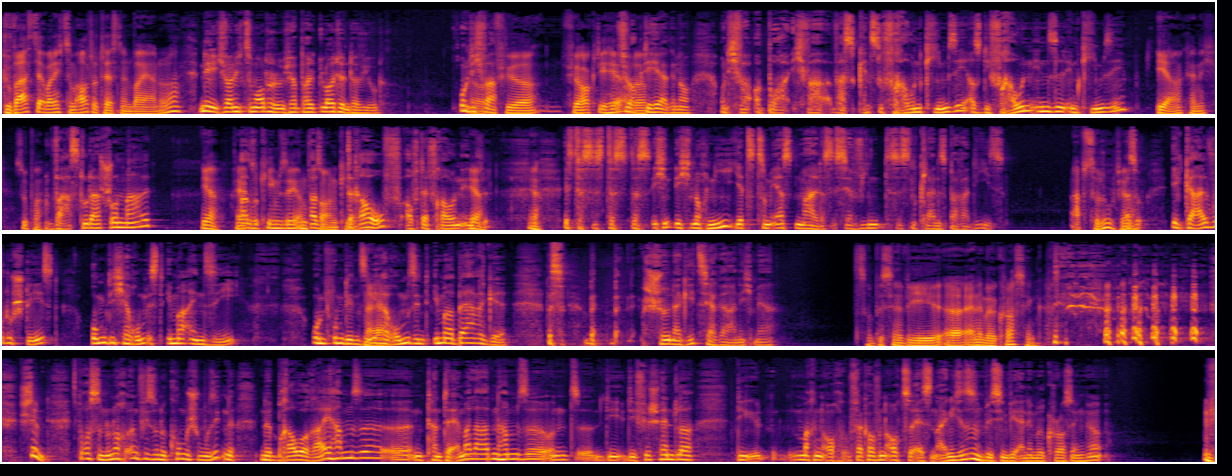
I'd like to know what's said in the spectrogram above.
Du warst ja aber nicht zum Autotesten in Bayern, oder? Nee, ich war nicht zum Auto, ich habe halt Leute interviewt. Und ich war für für Hock die her. Für? Hock die her, genau. Und ich war, oh boah, ich war, was kennst du Frauen-Chiemsee? Also die Fraueninsel im Chiemsee? Ja, kenne ich. Super. Warst du da schon mal? Ja, Herrenchiemsee und also Frauenchiemsee. drauf auf der Fraueninsel. Ja, ja. Ist das ist das das ich, ich noch nie jetzt zum ersten Mal. Das ist ja wie das ist ein kleines Paradies. Absolut, ja. Also egal wo du stehst, um dich herum ist immer ein See und um den See Naja. herum sind immer Berge. Das schöner geht's ja gar nicht mehr. so ein bisschen wie äh, Animal Crossing. Stimmt. Jetzt brauchst du nur noch irgendwie so eine komische Musik. Eine, eine Brauerei haben sie, äh, einen Tante-Emma-Laden haben sie und äh, die, die Fischhändler, die machen auch, verkaufen auch zu essen. Eigentlich ist es ein bisschen wie Animal Crossing, ja.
